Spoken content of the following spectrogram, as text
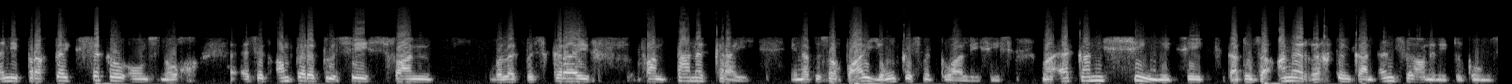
In die praktyk sukkel ons nog is dit amper 'n proses van wil ek beskryf van tande kry. En dat ons nog baie jonk is met koalisies maar ek kan nie sien net sê dat ons 'n ander rigting kan inslaan in die toekoms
